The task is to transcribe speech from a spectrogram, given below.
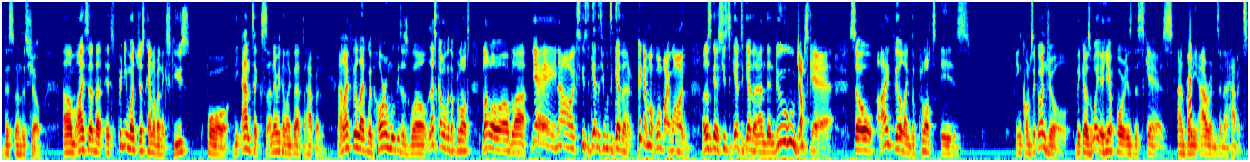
this on this show, um, I said that it's pretty much just kind of an excuse for the antics and everything like that to happen. And I feel like with horror movies as well, let's come up with a plot, blah blah blah blah. Yay! Now excuse to get these people together and pick them off one by one. Or let's get excuse to get together and then do jump scare. So I feel like the plot is inconsequential because what you're here for is the scares and ah. Bonnie Aarons in a habit.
